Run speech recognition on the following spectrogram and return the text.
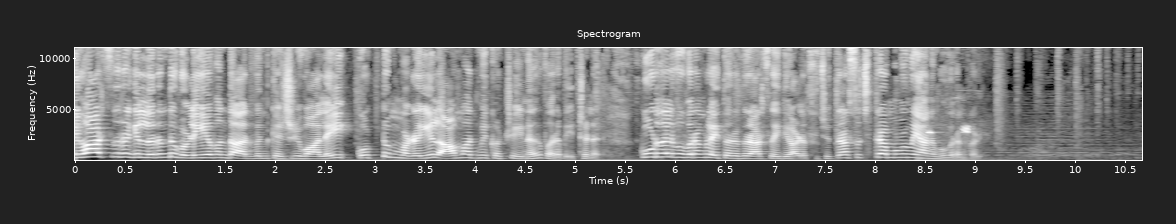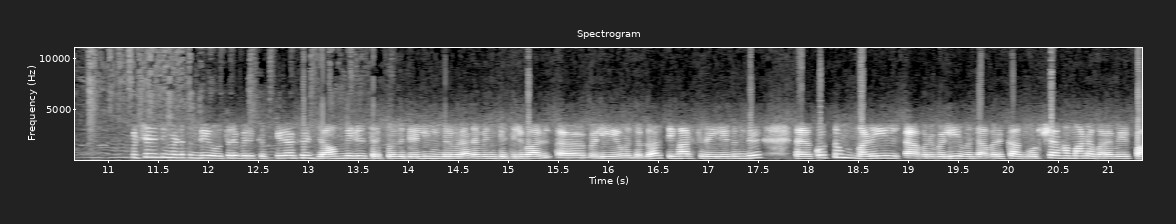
திஹார் சிறையிலிருந்து வெளியே வந்த அரவிந்த் கெஜ்ரிவாலை கொட்டும் மழையில் ஆம் ஆத்மி கட்சியினர் வரவேற்றனர். கூடுதல் விவரங்களை தருகிறார் செய்தியாளர் சுசித்ரா. சுசித்ரா முழுமையான விவரங்கள். உச்சநீதிமன்றத்தினுடைய உத்தரவிற்கு பிறகு ஜாமீனில் தற்போது டெல்லி முதல்வர் அரவிந்த் கெஜ்ரிவால் வெளியே வந்துள்ளார். திகார் சிறையிலிருந்து கொட்டும் மழையில் அவர் வெளியே வந்த அவருக்கு அங்கு உற்சாகமான வரவேற்பு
